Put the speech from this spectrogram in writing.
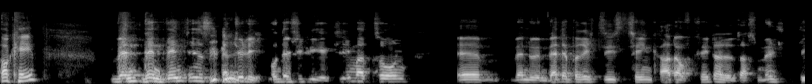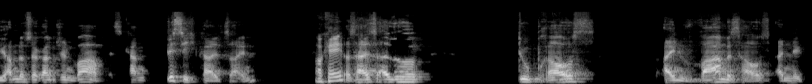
Okay. Wenn, wenn Wind ist, natürlich unterschiedliche Klimazonen. Äh, wenn du im Wetterbericht siehst, 10 Grad auf Kreta, dann sagst du, Mensch, die haben das ja ganz schön warm. Es kann bissig kalt sein. Okay. Das heißt also, du brauchst ein warmes Haus, eine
